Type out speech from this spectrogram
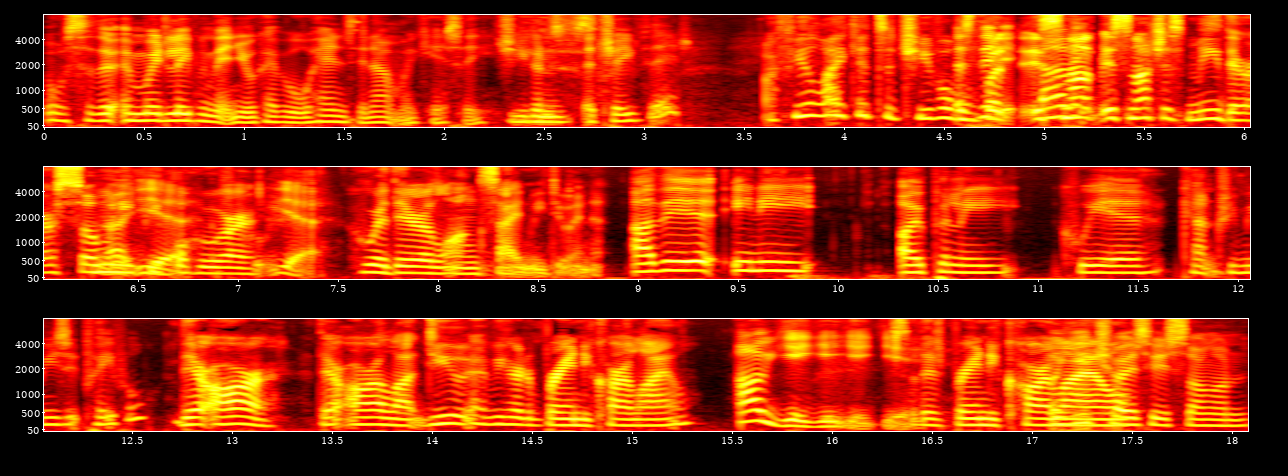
Also, the, and we're leaving that in your capable hands, then, aren't we, Cassie? Are You're going to achieve that. I feel like it's achievable, there- but it's not. It's not just me. There are so No, many people yeah, who are yeah. who are there alongside me doing it. Are there any openly queer country music people? There are. There are a lot. Do you have you heard of Brandi Carlile? Oh yeah, yeah, yeah, yeah. So there's Brandi well, Carlile. you chose her song on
